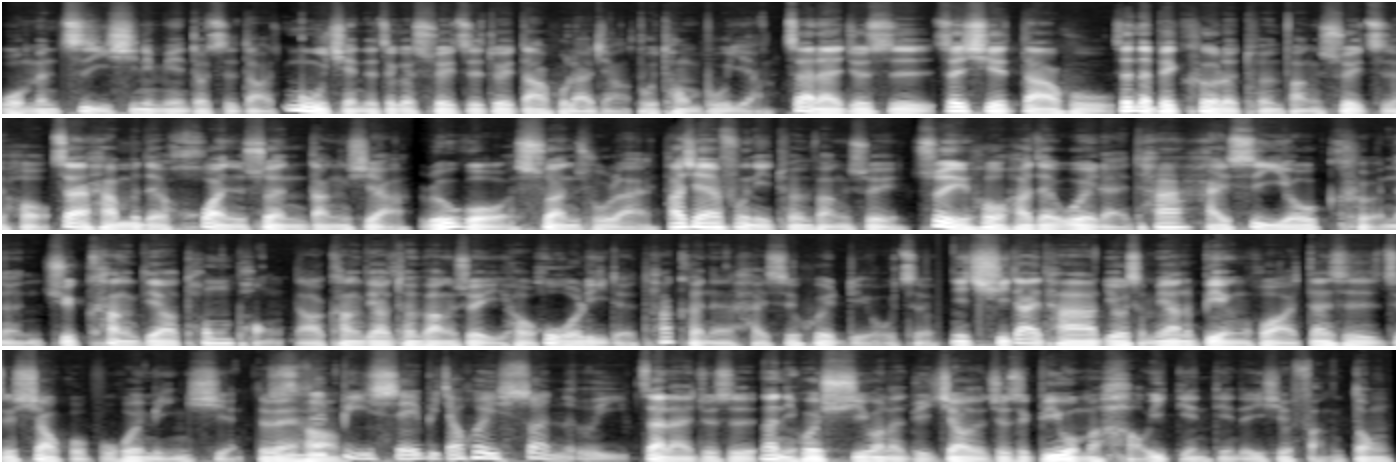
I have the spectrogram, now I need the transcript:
我们自己心里面都知道，目前的这个税制对大户来讲不痛不痒。再来就是这些大户真的被克了囤房税之后，在他们的换算当下，如果算出来，他现在付你囤房税，最后他在未来他还是有可能去。抗掉通膨，然后抗掉囤房税以后获利的，它可能还是会留着。你期待它有什么样的变化，但是这个效果不会明显，对不对？只是比谁比较会算而已。再来就是，那你会希望的比较的就是比我们好一点点的一些房东、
